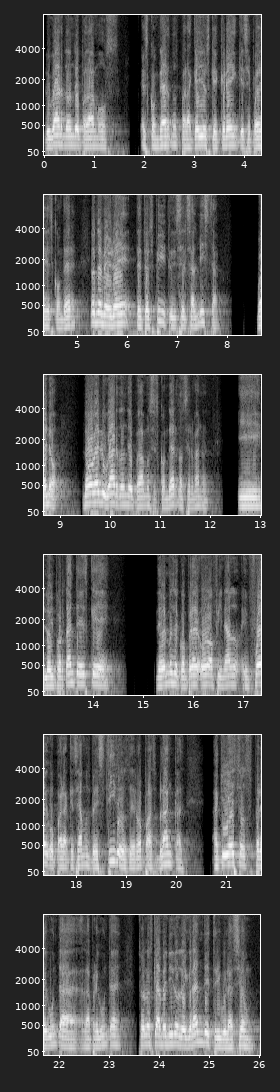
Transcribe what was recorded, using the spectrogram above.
lugar donde podamos escondernos para aquellos que creen que se pueden esconder. Donde me iré de tu espíritu, dice el salmista. Bueno, no va a haber lugar donde podamos escondernos, hermanos. Y lo importante es que debemos de comprar oro afinado en fuego para que seamos vestidos de ropas blancas. Aquí estos pregunta, la pregunta son los que han venido de grande tribulación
